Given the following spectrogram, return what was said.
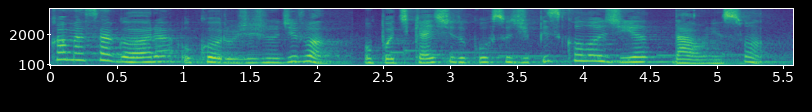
Começa agora o Corujas no Divã, o podcast do curso de Psicologia da Uniswan.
